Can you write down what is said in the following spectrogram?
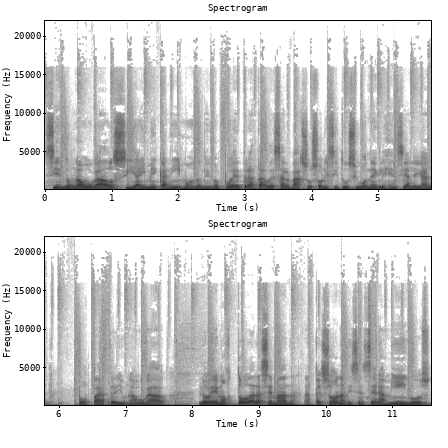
Siendo un abogado, si hay mecanismos donde uno puede tratar de salvar su solicitud, si hubo negligencia legal por parte de un abogado. Lo vemos toda la semana. Las personas dicen ser amigos,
